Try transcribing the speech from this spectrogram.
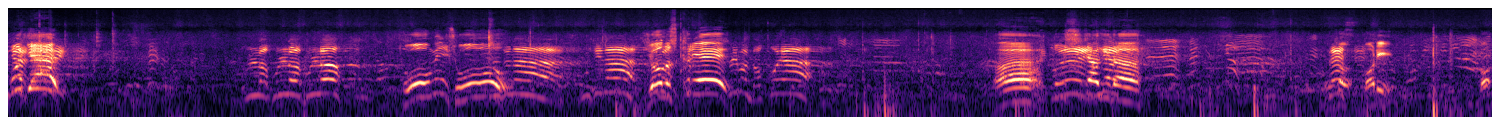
볼게! 불러 불러 불러. 줘 호민이 줘. 우진아 우진아. 이현우 스크린. 1번 너 거야. 아또 그래, 시작이다. 패스. 머리. 뭐?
